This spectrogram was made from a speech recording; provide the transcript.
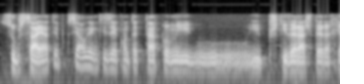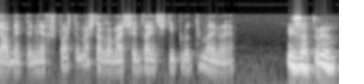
sobressaia. Até porque se alguém quiser contactar comigo e estiver à espera realmente da minha resposta, mais tarde ou mais cedo vai insistir por outro meio, não é? Exatamente.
